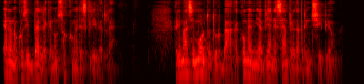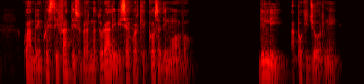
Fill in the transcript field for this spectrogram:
Erano così belle che non so come descriverle rimasi molto turbata, come mi avviene sempre da principio, quando in questi fatti soprannaturali vi sia qualche cosa di nuovo. Di lì, a pochi giorni,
